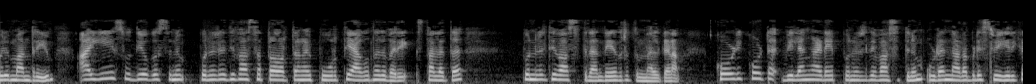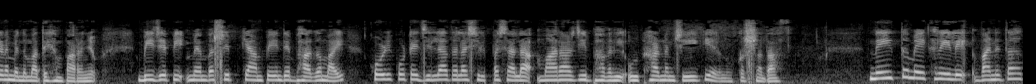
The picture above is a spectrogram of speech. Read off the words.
ഒരു മന്ത്രിയും ഐ എ എസ് ഉദ്യോഗസ്ഥനും പുനരധിവാസ പ്രവർത്തനങ്ങൾ പൂർത്തിയാകുന്നതുവരെ സ്ഥലത്ത് പുനരധിവാസത്തിന് നേതൃത്വം നൽകണം. കോഴിക്കോട്ട് വിലങ്ങാടെ പുനരധിവാസത്തിനും ഉടൻ നടപടി സ്വീകരിക്കണമെന്നും അദ്ദേഹം പറഞ്ഞു. ബിജെപി മെമ്പർഷിപ്പ് ക്യാമ്പയിന്റെ ഭാഗമായി കോഴിക്കോട്ടെ ജില്ലാതല ശില്പശാല മാരാർജി ഭവനിൽ ഉദ്ഘാടനം ചെയ്യുകയായിരുന്നു കൃഷ്ണദാസ്. നെയ്ത്ത് മേഖലയിലെ വനിതാ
